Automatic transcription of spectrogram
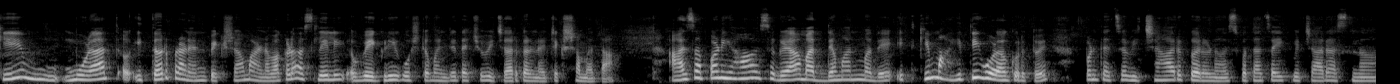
की मुळात इतर प्राण्यांपेक्षा मानवाकडं असलेली वेगळी गोष्ट म्हणजे त्याची विचार करण्याची क्षमता. आज आपण ह्या सगळ्या माध्यमांमध्ये इतकी माहिती गोळा करतोय पण त्याचा विचार करणं स्वतःचा एक विचार असणं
